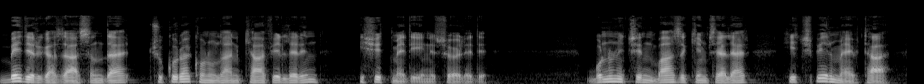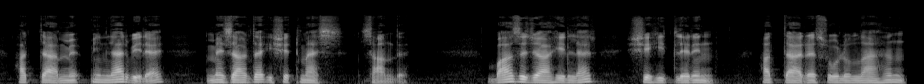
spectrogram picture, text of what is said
Bedir gazasında çukura konulan kâfirlerin işitmediğini söyledi. Bunun için bazı kimseler hiçbir mevta, hatta müminler bile mezarda işitmez sandı. Bazı cahiller şehitlerin hatta Resulullah'ın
